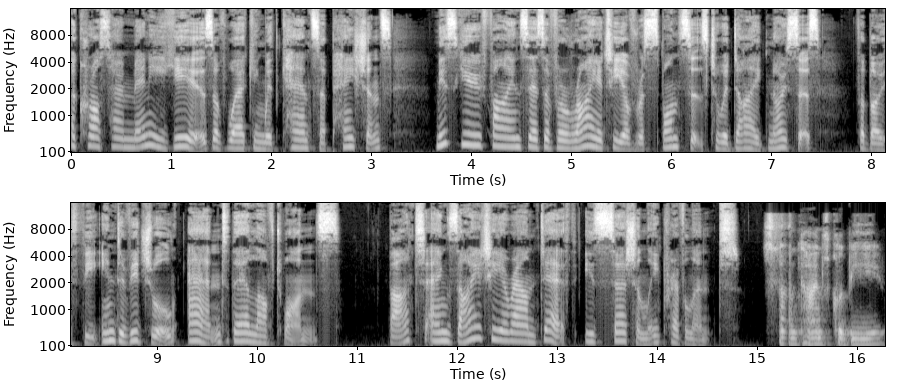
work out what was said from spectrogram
Across her many years of working with cancer patients, Ms. Yu finds there's a variety of responses to a diagnosis for both the individual and their loved ones. But anxiety around death is certainly prevalent. Sometimes could be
